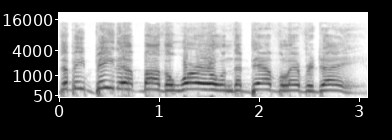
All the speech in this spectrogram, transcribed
to be beat up by the world and the devil every day.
